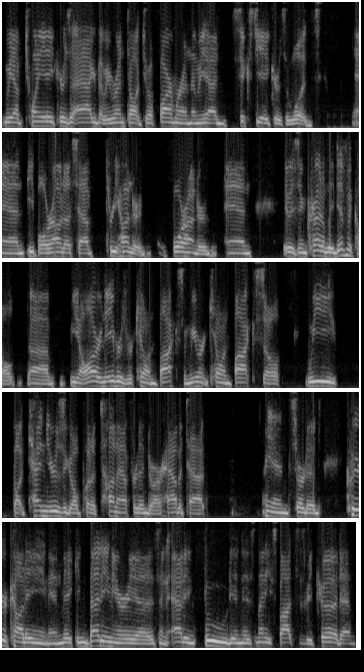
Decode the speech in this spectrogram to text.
We have 20 acres of ag that we rent out to a farmer, and then we had 60 acres of woods. And people around us have 300, 400, and it was incredibly difficult. Uh, you know, all our neighbors were killing bucks, and we weren't killing bucks, so we about 10 years ago put a ton of effort into our habitat and started clear cutting and making bedding areas and adding food in as many spots as we could. And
